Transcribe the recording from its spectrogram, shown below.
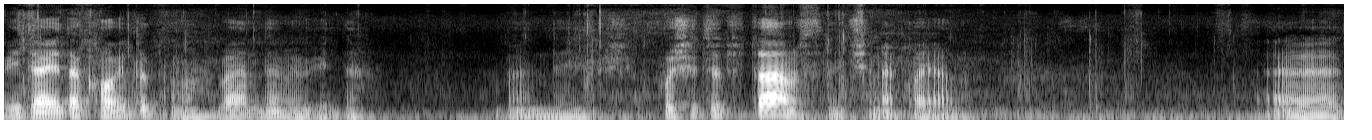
Vidayı da koyduk mu? Bende mi vida? Bendeymiş. Poşeti tutar mısın? İçine koyalım. Evet.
